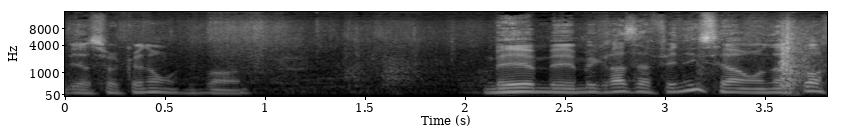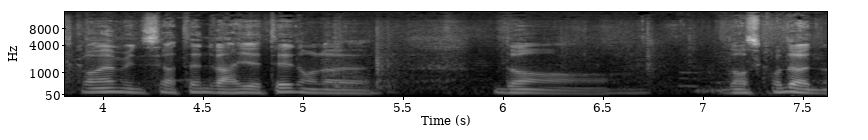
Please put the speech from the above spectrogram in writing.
bien sûr que non. Mais, mais, grâce à Phoenix, on apporte quand même une certaine variété dans, le, dans, dans ce qu'on donne.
